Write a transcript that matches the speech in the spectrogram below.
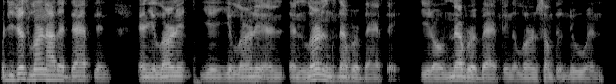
But you just learn how to adapt and and you learn it, you you learn it, and, and learning's never a bad thing. You know, never a bad thing to learn something new and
